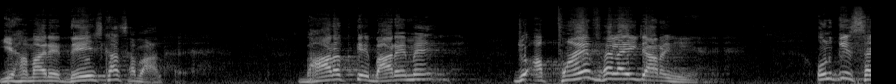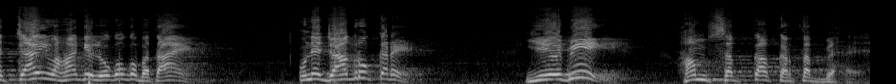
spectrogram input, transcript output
ये हमारे देश का सवाल है। भारत के बारे में जो अफवाहें फैलाई जा रही हैं, उनकी सच्चाई वहाँ के लोगों को बताएँ, उन्हें जागरूक करें, ये भी हम सबका कर्तव्य है।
